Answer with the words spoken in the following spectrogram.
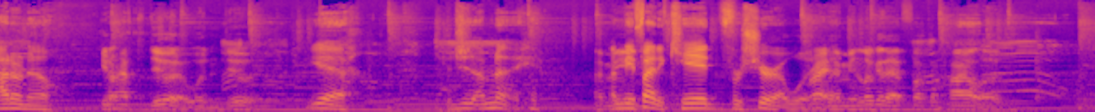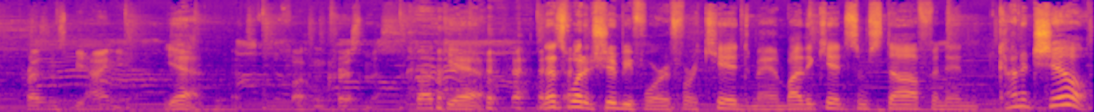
I don't know. you don't have to do it i wouldn't do it Yeah, It just I'm not. i mean, I mean, if I had a kid, for sure I would. right but i mean look at that fucking pile of presents behind you yeah, that's fucking christmas fuck yeah. That's what it should be for. For kids, man. Buy the kids some stuff and then kind of chill.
